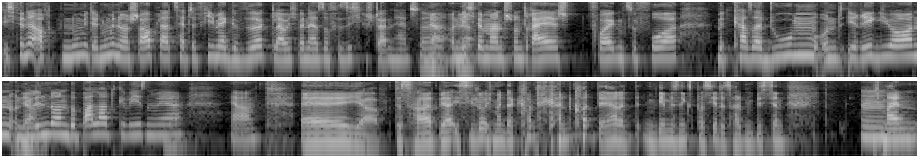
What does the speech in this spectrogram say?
Ich finde auch, der Numenor-Schauplatz hätte viel mehr gewirkt, glaube ich, wenn er so für sich gestanden hätte. Ja, und nicht, ja. wenn man schon drei Folgen zuvor mit Casadum und Eregion und Ja. Lindon beballert gewesen wäre. Ja. Äh, ja, deshalb, ja, Isildur, ich meine, da konnte, kann, konnte er, in dem ist nichts passiert, ist halt ein bisschen. Ich meine,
